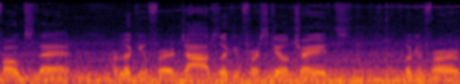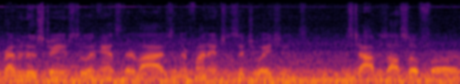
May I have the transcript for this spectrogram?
folks that are looking for jobs, looking for skilled trades, looking for revenue streams to enhance their lives and their financial situations. This job is also for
